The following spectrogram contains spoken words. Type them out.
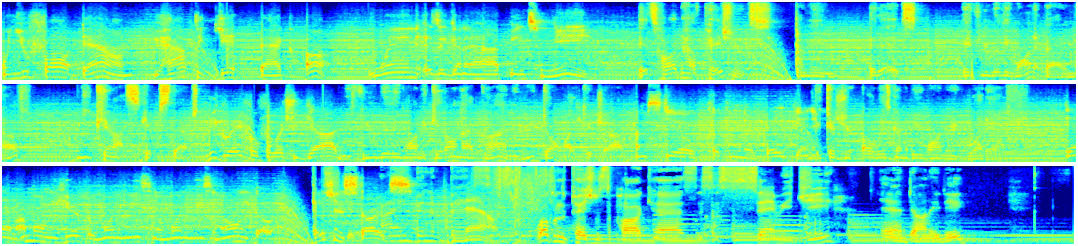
when you fall down, you have to get back up. When is it gonna happen to me? It's hard to have patience. I mean, it is. If you really want it bad enough, you cannot skip steps. Be grateful for what you got. If you really want to get on that grind and you don't like your job, I'm still cooking their bacon. because you're always going to be wondering what if. Damn, I'm only here for one reason and one reason only though. Patience starts now. Welcome to Patience the Podcast. This is Sammy G. And Donnie D.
